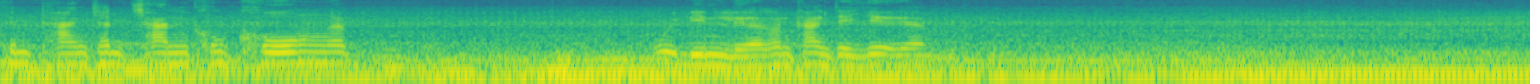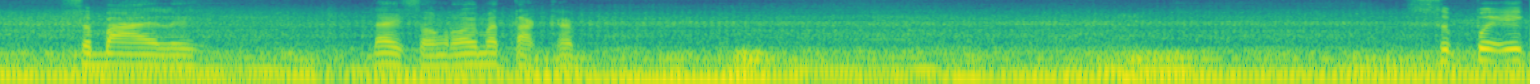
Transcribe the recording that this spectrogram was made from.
ขึ้นทางชันๆโค้งๆครับ อุ้ยดินเหลือค่อนข้างจะเยอะครับสบายเลย ได้ 200 มาตักครับซุปเปอร์เอ็ก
